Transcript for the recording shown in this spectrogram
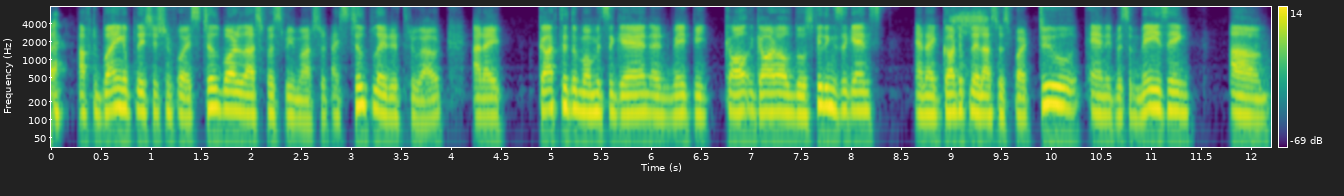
after buying a PlayStation 4, I still bought Last first Remastered. I still played it throughout, and I got to the moments again and made me call, got all those feelings again. And I got to play Last of Us Part 2, and it was amazing. Um,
